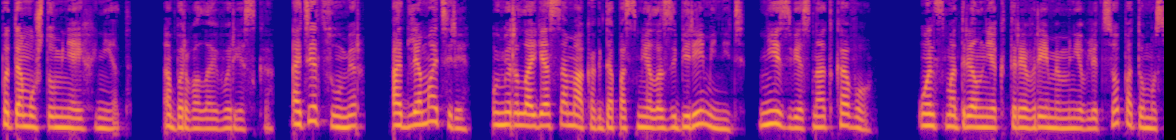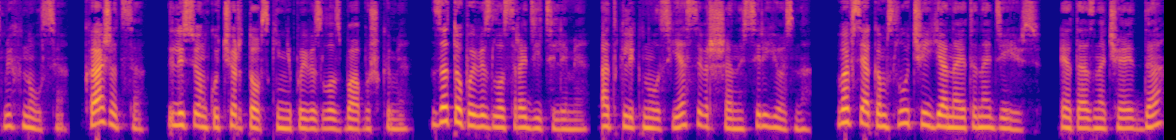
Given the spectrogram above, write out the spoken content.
Потому что у меня их нет, оборвала его резко. Отец умер, а для матери умерла я сама, когда посмела забеременеть, неизвестно от кого. Он смотрел некоторое время мне в лицо, потом усмехнулся. Кажется, лисенку чертовски не повезло с бабушками. Зато повезло с родителями, откликнулась я совершенно серьезно. Во всяком случае, я на это надеюсь. Это означает «да»?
